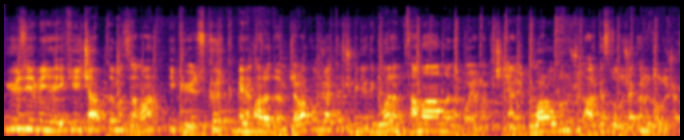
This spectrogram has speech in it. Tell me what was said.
120 ile 2'yi çarptığımız zaman 240 benim aradığım cevap olacaktır. Çünkü diyor ki duvarın tamamını boyamak için. Yani bir duvar olduğunu için arkası da olacak, önü de olacak.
